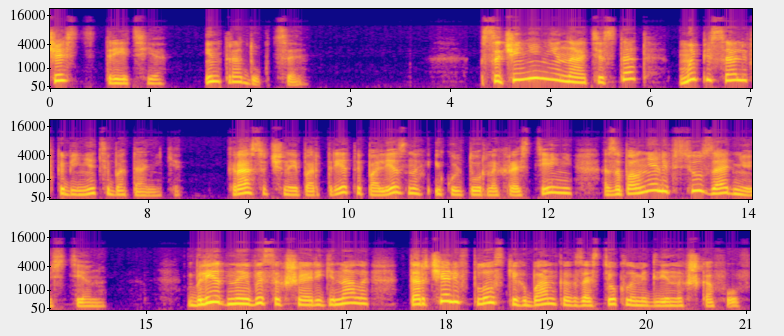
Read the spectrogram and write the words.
Часть третья. Интродукция. Сочинение на аттестат мы писали в кабинете ботаники. Красочные портреты полезных и культурных растений заполняли всю заднюю стену. Бледные высохшие оригиналы торчали в плоских банках за стеклами длинных шкафов.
